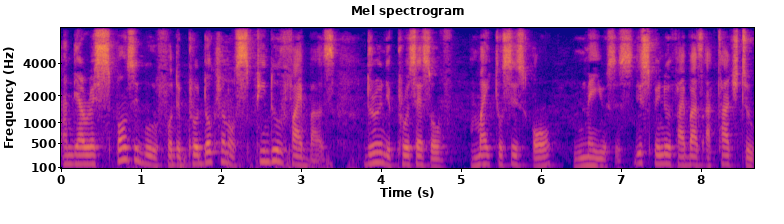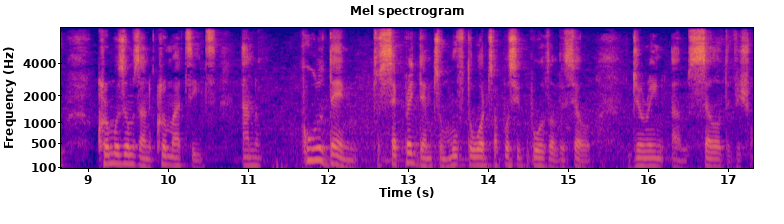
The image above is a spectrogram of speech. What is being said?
and they are responsible for the production of spindle fibers during the process of mitosis or meiosis. These spindle fibers attach to chromosomes and chromatids and pull them to separate them to move towards opposite poles of the cell during um, cell division.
